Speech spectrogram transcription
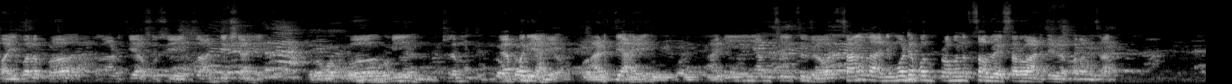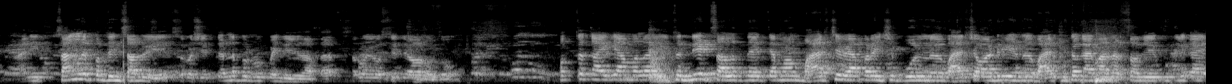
भाजीपाला फळ आडती असोसिएशनचा अध्यक्ष आहे. व मी व्यापारी आहे आडते आहे. आणि आमचं इथं व्यवहार चांगला आणि मोठ्या प्रमाणात चालू आहे सर्व आडते व्यापाऱ्यांचा. आणि चांगल्या पद्धतीने चालू आहे. सर्व शेतकऱ्यांना पण रुपये दिले जातात. सर्व व्यवस्थित व्यवहार होतो. फक्त काय की आम्हाला इथं नेट चालत नाही. त्यामुळे बाहेरच्या व्यापाऱ्यांशी बोलणं बाहेरच्या ऑर्डर येणं बाहेर कुठं काय बाजार चालू आहे कुठले काय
